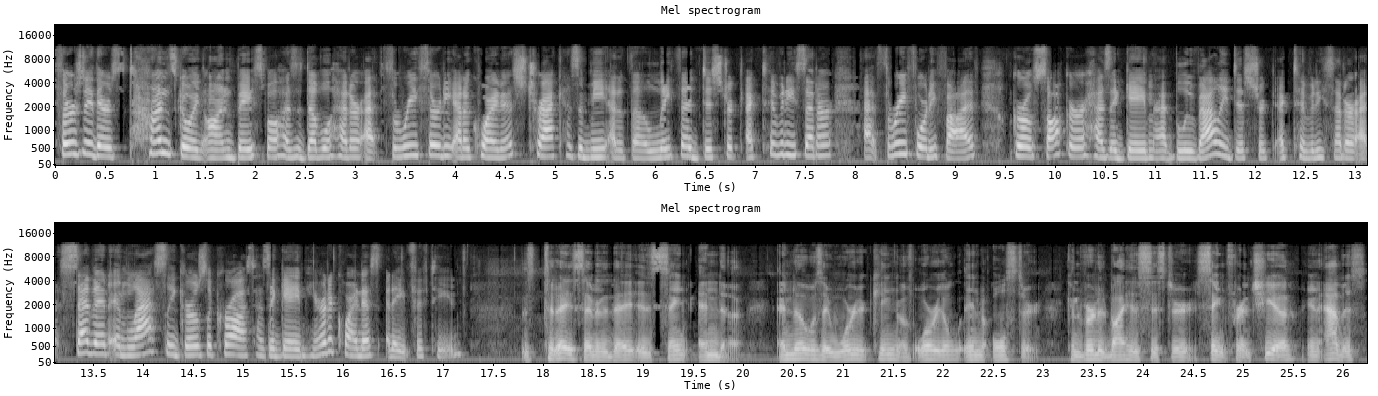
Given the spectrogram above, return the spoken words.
Thursday, there's tons going on. Baseball has a doubleheader at 3.30 at Aquinas. Track has a meet at the Olathe District Activity Center at 3.45. Girls soccer has a game at Blue Valley District Activity Center at 7. And lastly, girls lacrosse has a game here at Aquinas at 8.15. Today's saint of the day is Saint Enda. Enda was a warrior king of Oriel in Ulster. Converted by his sister, Saint Fanchea, in Abbas,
